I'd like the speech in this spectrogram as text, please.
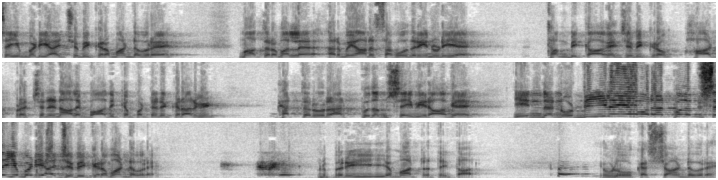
செய்யும்படியாய் செபிக்கிறோம் ஆண்டவரே. மாத்திரமல்ல அருமையான சகோதரியினுடைய தம்பிக்காக ஜெபிக்கிறோம். ஹார்ட் பிரச்சனைனாலே பாதிக்கப்பட்டிருக்கிறார்கள். கத்தர் ஒரு அற்புதம் செய்வீராக. இந்த நொடியிலேயே ஒரு அற்புதம் செய்யும்படியா ஜெபிக்கிறோம் ஆண்டவரே. ஒரு பெரிய மாற்றத்தை தார். எவ்வளவு கஷ்டம் ஆண்டவரே.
